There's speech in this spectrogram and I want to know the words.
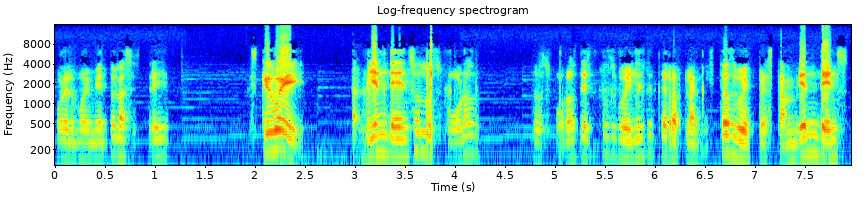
por el movimiento de las estrellas. Es que, güey, están bien densos los foros, los foros de estos güeyes de terraplanistas, güey, pero están bien densos,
